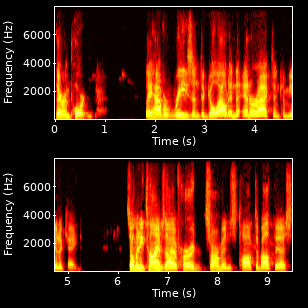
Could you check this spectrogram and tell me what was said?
they're important. They have a reason to go out and to interact and communicate. So many times I have heard sermons talked about this,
